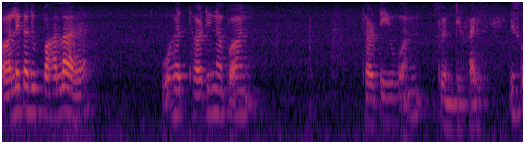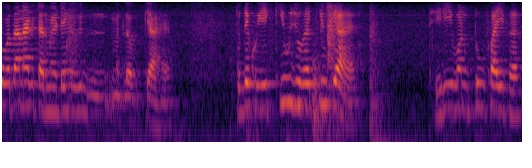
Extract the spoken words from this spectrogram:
पहले का जो पहला है, वो है thirteen upon thirty one twenty five इसको बताना है कि टर्मिनेटिंग मतलब क्या है? तो देखो ये क्यू जो है क्यू क्या है? थ्री वन टू फाइव है।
